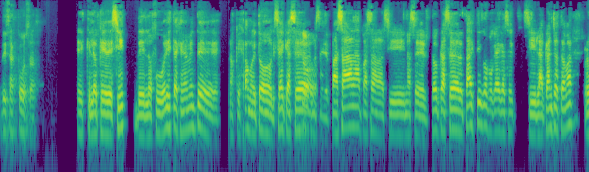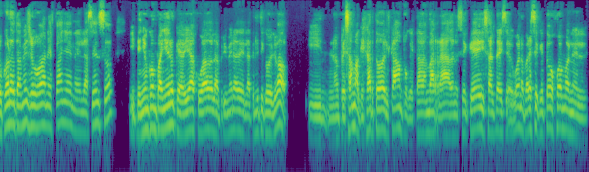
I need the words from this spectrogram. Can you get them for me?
de esas cosas. Es que lo que decís de los futbolistas generalmente nos quejamos de todo, que si hay que hacer, no sé, pasada, pasada, si, no sé, toca hacer táctico porque hay que hacer, si la cancha está mal. Recuerdo también, yo jugaba en España en el ascenso y tenía un compañero que había jugado la primera del Atlético Bilbao y nos empezamos a quejar todo el campo que estaba embarrado, no sé qué, y salta y dice, bueno, parece que todos jugamos en el,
